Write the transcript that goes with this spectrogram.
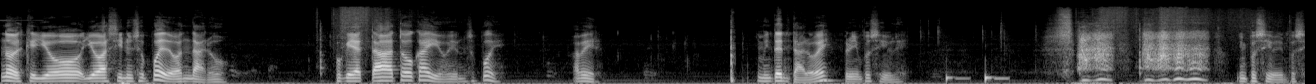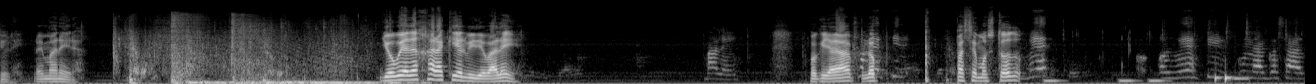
No, es que yo, yo así no se puede andar, oh. Porque ya está todo caído, ya no se puede. A ver. Voy a intentarlo, ¿eh? Pero imposible. Imposible, imposible. No hay manera. Yo voy a dejar aquí el vídeo, ¿vale? Vale. Porque ya lo decir- pasemos todo. voy a- os voy a decir una cosa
